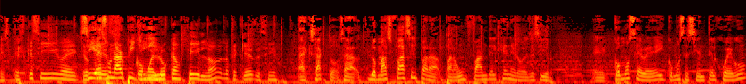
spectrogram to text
este, Es que sí, güey. creo Sí, que es un RPG. Como el look and feel, ¿no? Es lo que quieres decir. Exacto, o sea, lo más fácil para, para un fan del género, es decir, eh, cómo se ve y cómo se siente el juego.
